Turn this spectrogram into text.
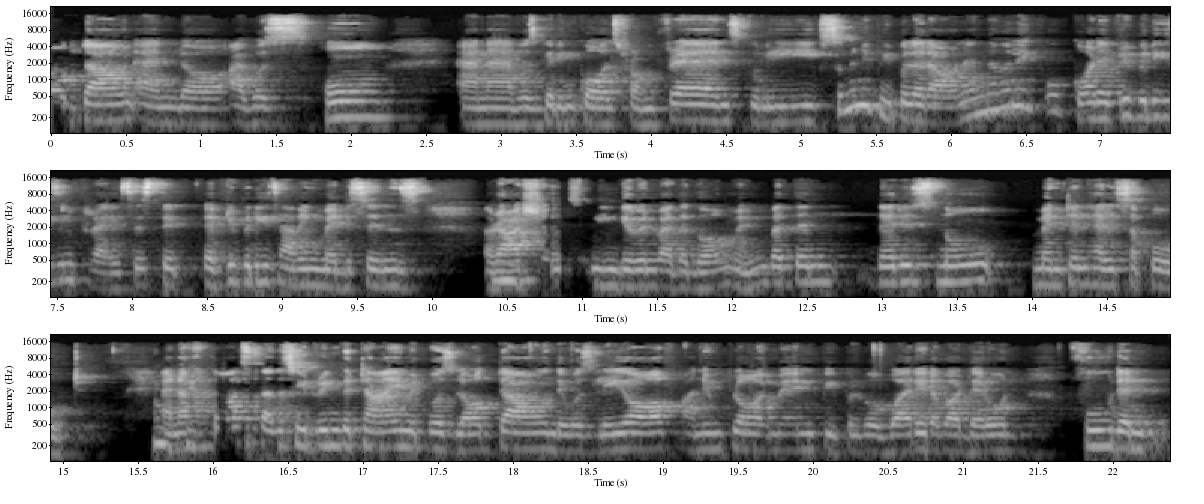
lockdown and uh, i was home and i was getting calls from friends colleagues so many people around and they were like oh god everybody's in crisis. Everybody's having medicines mm rations being given by the government but then there is no mental health support Okay. And of course, considering the time it was lockdown, there was layoff, unemployment, people were worried about their own food and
